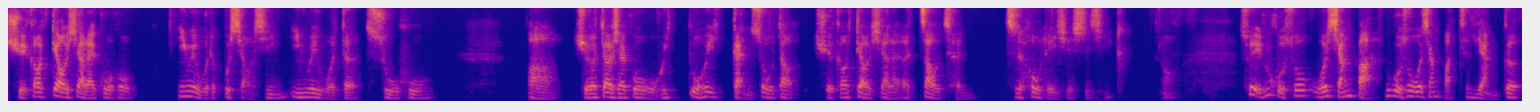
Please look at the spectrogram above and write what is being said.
雪糕掉下来过后，因为我的不小心，因为我的疏忽，啊，雪糕掉下来过后，我会我会感受到雪糕掉下来而造成。之后的一些事情，哦，所以如果说我想把，如果说我想把这两个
